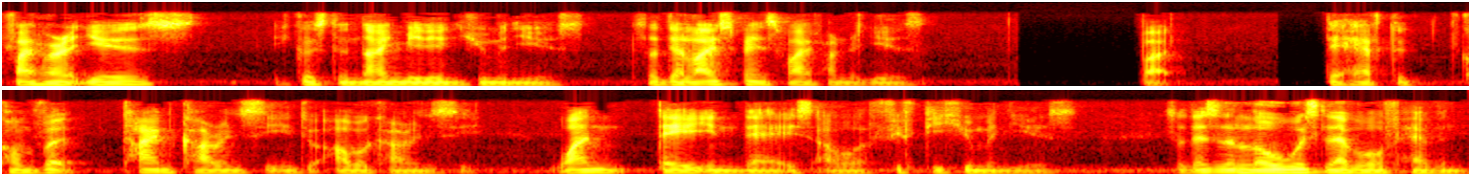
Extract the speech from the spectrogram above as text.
500 years equals to 9 million human years. So their lifespan is 500 years. But they have to convert time currency into our currency. One day in there is our 50 human years. So that's the lowest level of heaven.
